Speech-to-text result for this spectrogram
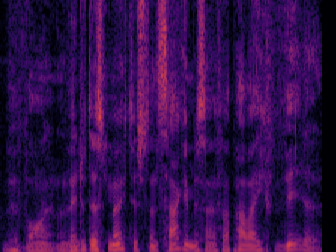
wir wollen. Und wenn du das möchtest, dann sag ihm es einfach, Papa, ich will.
